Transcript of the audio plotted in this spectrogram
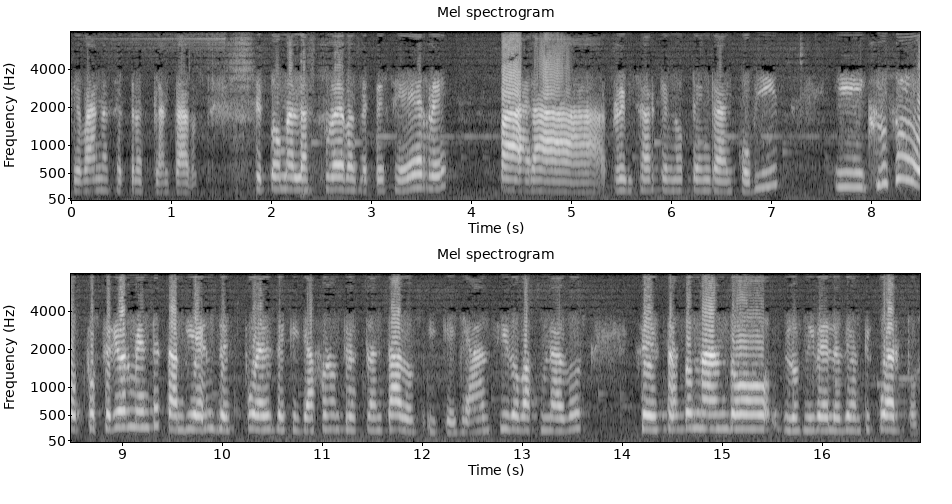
que van a ser trasplantados. Se toman las pruebas de PCR para revisar que no tengan COVID. E incluso posteriormente también después de que ya fueron trasplantados y que ya han sido vacunados, se están tomando los niveles de anticuerpos.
